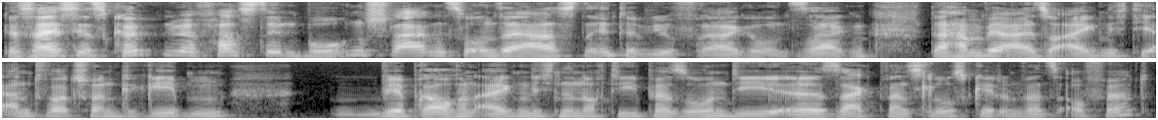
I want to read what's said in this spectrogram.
Das heißt, jetzt könnten wir fast den Bogen schlagen zu unserer ersten Interviewfrage und sagen, da haben wir also eigentlich die Antwort schon gegeben. Wir brauchen eigentlich nur noch die Person, die äh, sagt, wann es losgeht und wann es aufhört.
